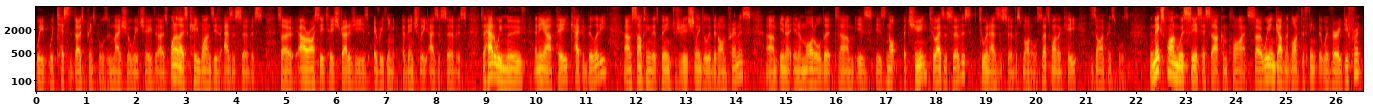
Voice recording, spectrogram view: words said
we, we tested those principles and made sure we achieved those. One of those key ones is as a service. So our ICT strategy is everything eventually as a service. So how do we move an ERP capability, um, something that's been traditionally delivered on premise, um, in, a, in a model that um, is is not attuned to as a service, to an as a service model. So that's one of the key design principles. The next one was CSSR compliance. So we in government like to think that we're very different,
